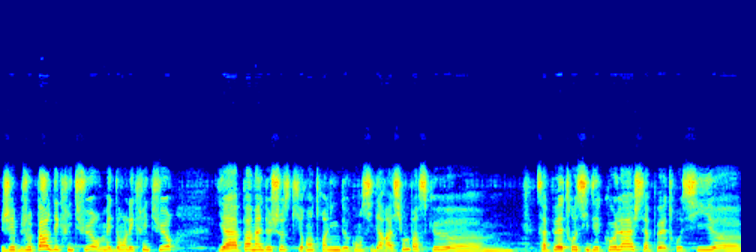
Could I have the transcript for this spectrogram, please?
Je parle d'écriture, mais dans l'écriture, il y a pas mal de choses qui rentrent en ligne de considération parce que euh, ça peut être aussi des collages, ça peut être aussi... Euh,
